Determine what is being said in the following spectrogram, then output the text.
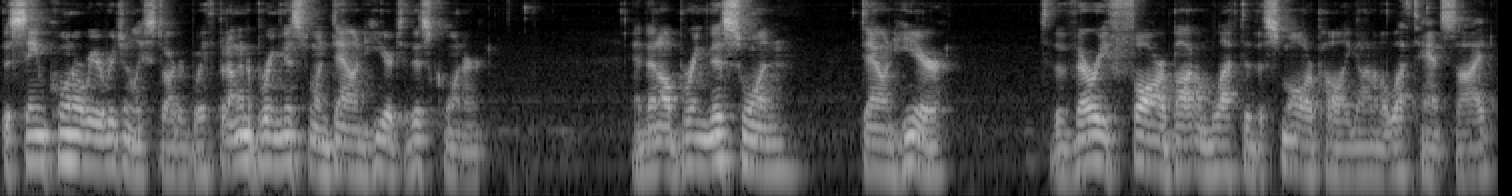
the same corner we originally started with, but I'm going to bring this one down here to this corner. And then I'll bring this one down here to the very far bottom left of the smaller polygon on the left-hand side.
